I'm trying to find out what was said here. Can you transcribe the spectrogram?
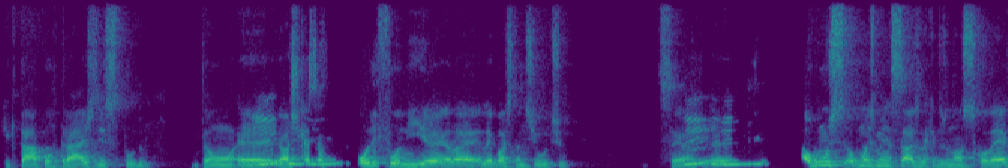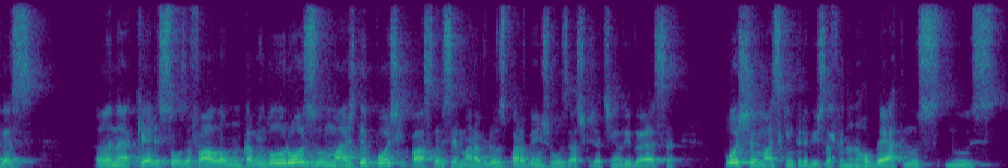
que está por trás disso tudo? Então, é, eu acho que essa polifonia ela, ela é bastante útil. Certo. É. Uhum. Alguns, algumas mensagens aqui dos nossos colegas. Ana Kelly Souza fala, um caminho doloroso, mas depois que passa deve ser maravilhoso. Parabéns, Rose, acho que já tinha lido essa. Poxa, mais que entrevista, Fernanda Roberto nos, nos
